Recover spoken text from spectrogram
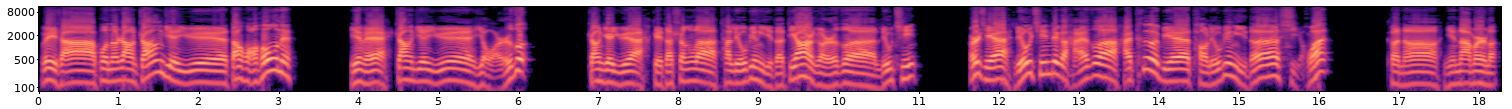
为啥不能让张婕妤当皇后呢？因为张婕妤有儿子，张婕妤给他生了他刘病已的第二个儿子刘钦。而且刘钦这个孩子还特别讨刘病已的喜欢，可能您纳闷了，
